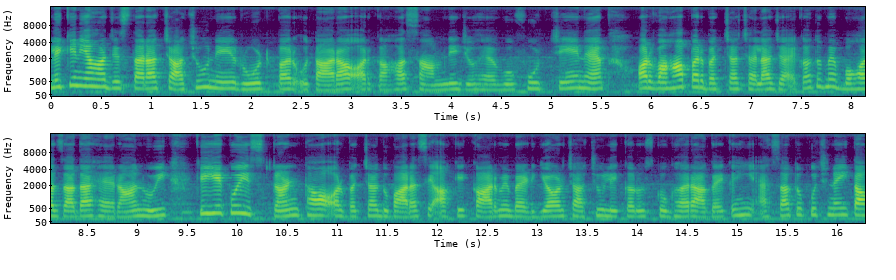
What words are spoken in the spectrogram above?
लेकिन यहाँ जिस तरह चाचू ने रोड पर उतारा और कहा, सामने जो है वो फ़ूड चेन है और वहाँ पर बच्चा चला जाएगा तो मैं बहुत ज़्यादा हैरान हुई कि ये कोई स्टंट था और बच्चा दोबारा से आके कार में बैठ गया और चाचू लेकर उसको घर आ गए। कहीं ऐसा तो कुछ नहीं था,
